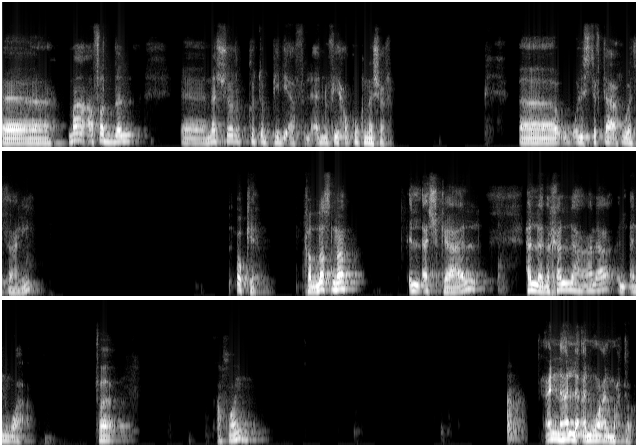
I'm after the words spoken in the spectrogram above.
آه، ما أفضل آه، نشر كتب PDF لأنه في حقوق نشر. آه، والاستفتاء هو الثاني. okay خلصنا الأشكال. هلا دخلنا على الأنواع. ف عفوا. عندنا هلا أنواع المحتوى.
